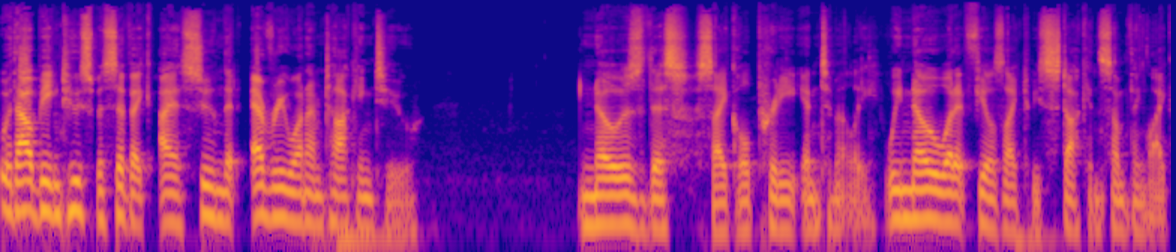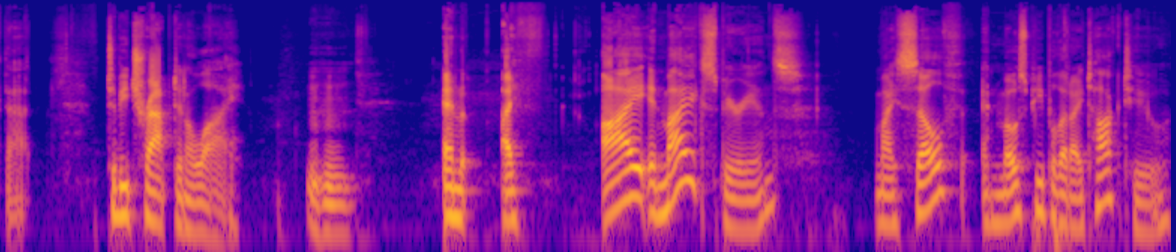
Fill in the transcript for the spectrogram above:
without being too specific i assume that everyone i'm talking to knows this cycle pretty intimately. We know what it feels like to be stuck in something like that, to be trapped in a lie. Mm-hmm. And I, I, in my experience, myself and most people that I talk to,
